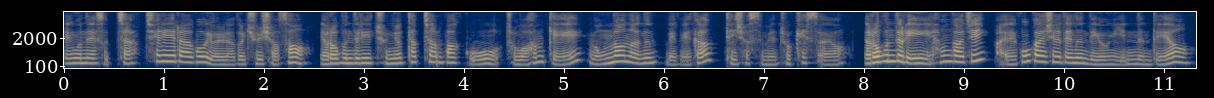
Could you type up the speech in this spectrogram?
행운의 숫자 7이라고 연락을 주셔서 여러분들이 중요 탁점 받고 저와 함께 롱런하는 매매가 되셨으면 좋겠어요. 여러분들이 한 가지 알고 가셔야 되는 내용이 있는데요.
